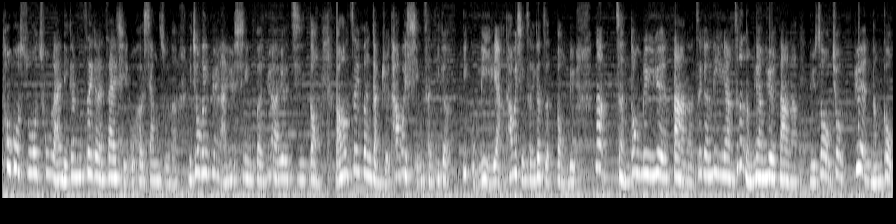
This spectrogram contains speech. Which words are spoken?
透过说出来，你跟这个人在一起如何相处呢？你就会越来越兴奋，越来越激动。然后这份感觉，它会形成一个一股力量，它会形成一个整动力。那整动力越大呢，这个力量，这个能量越大呢，宇宙就越能够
